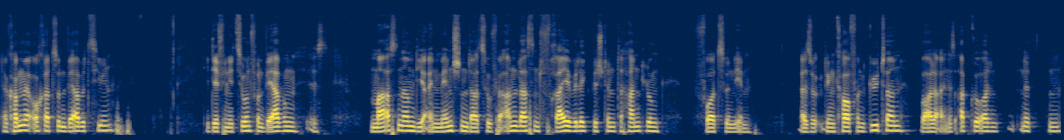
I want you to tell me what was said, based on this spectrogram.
Da kommen wir auch gerade zu den Werbezielen. Die Definition von Werbung ist Maßnahmen, die einen Menschen dazu veranlassen, freiwillig bestimmte Handlungen vorzunehmen. Also den Kauf von Gütern, Wahl eines Abgeordneten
